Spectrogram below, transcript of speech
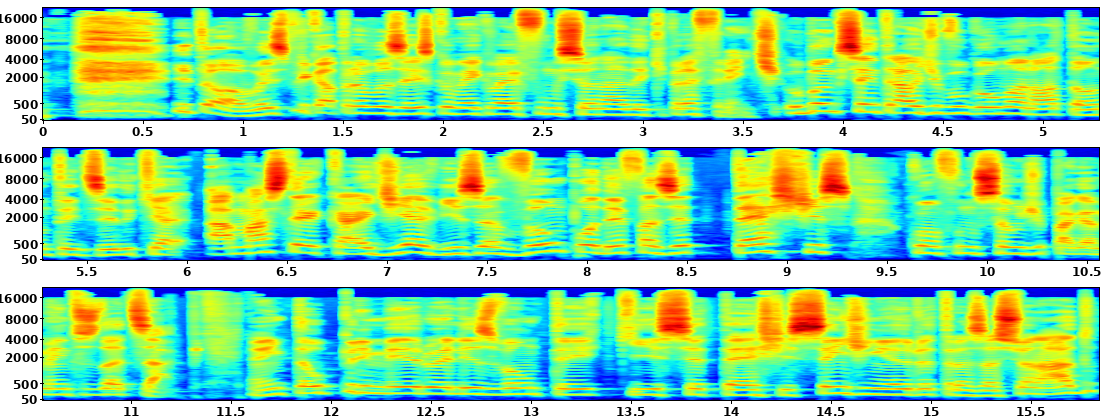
então, ó, vou explicar para vocês como é que vai funcionar daqui para frente. O Banco Central divulgou uma nota ontem dizendo que a Mastercard e a Visa vão poder fazer testes testes com a função de pagamentos do WhatsApp. Né? Então, primeiro eles vão ter que ser testes sem dinheiro transacionado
